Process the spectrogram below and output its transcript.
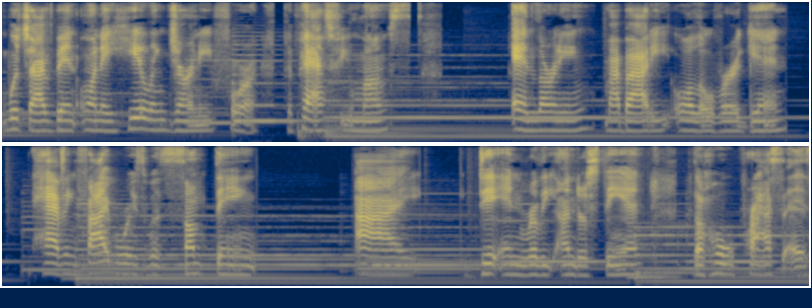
which I've been on a healing journey for the past few months and learning my body all over again. Having fibroids was something I didn't really understand the whole process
